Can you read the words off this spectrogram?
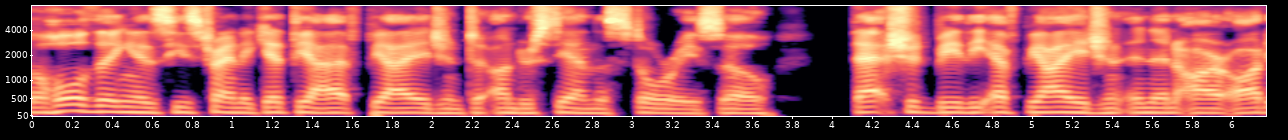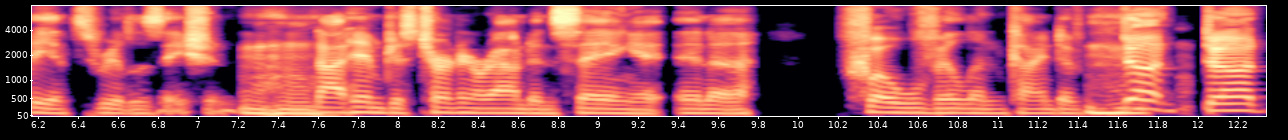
The whole thing is he's trying to get the FBI agent to understand the story. So that should be the FBI agent and then our audience realization, Mhm. not him just turning around and saying it in a faux villain kind of Mhm. dun dun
